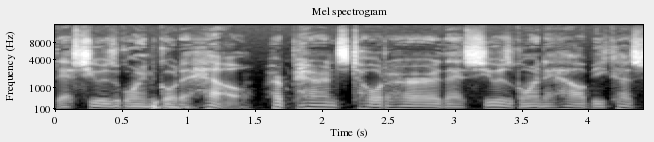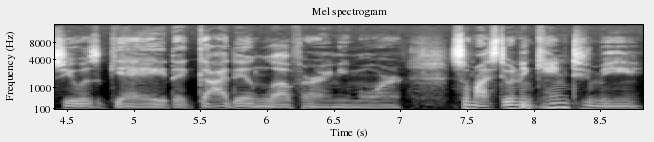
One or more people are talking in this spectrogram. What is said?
that she was going to go to hell. Her parents told her that she was going to hell because she was gay, that God didn't love her anymore. So my student came to me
